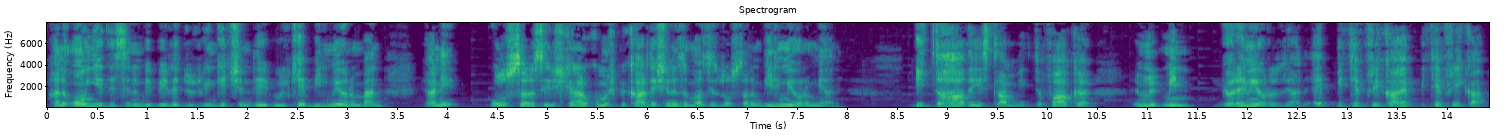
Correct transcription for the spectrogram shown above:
Hani 17'sinin birbiriyle düzgün geçindiği ülke bilmiyorum ben. Yani uluslararası ilişkiler okumuş bir kardeşinizim aziz dostlarım bilmiyorum yani. İttihadı İslam, ittifakı, mümin göremiyoruz yani. Hep bir tefrika, hep bir tefrika.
